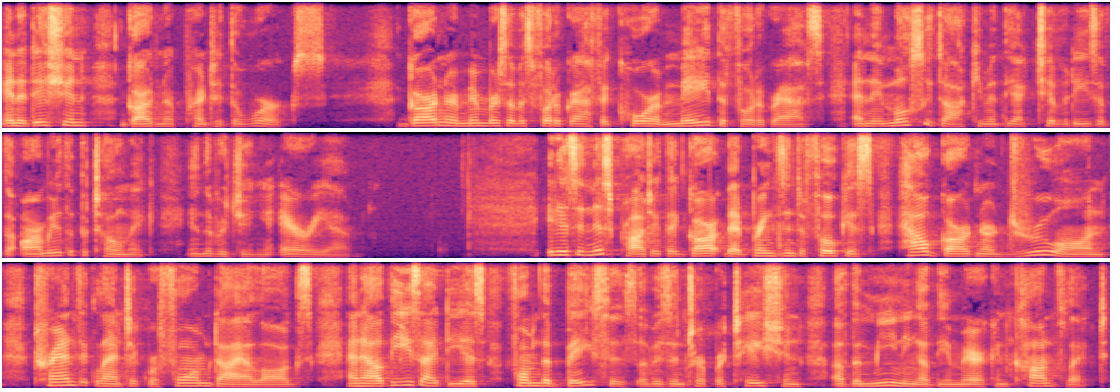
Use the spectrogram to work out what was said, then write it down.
In addition, Gardner printed the works. Gardner and members of his photographic corps made the photographs, and they mostly document the activities of the Army of the Potomac in the Virginia area. It is in this project that, Gar- that brings into focus how Gardner drew on transatlantic reform dialogues and how these ideas form the basis of his interpretation of the meaning of the American conflict.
